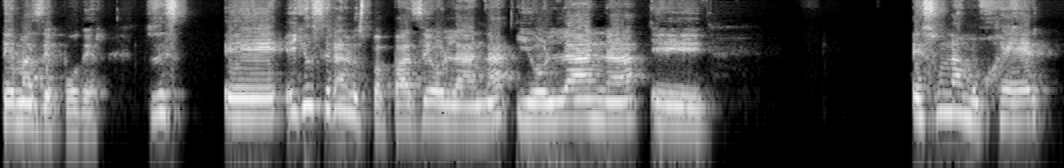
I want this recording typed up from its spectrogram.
temas de poder. Entonces, ellos eran los papás de Olana y Olana es una mujer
